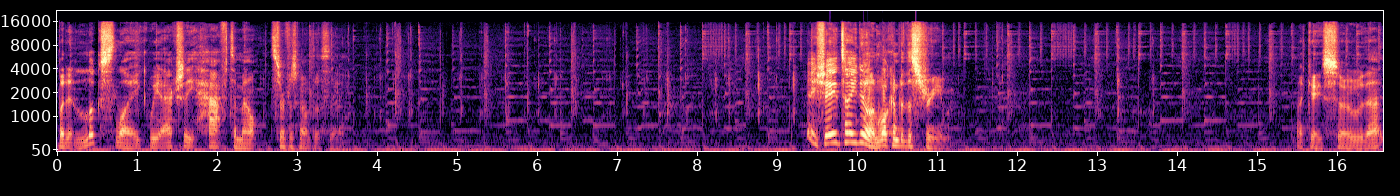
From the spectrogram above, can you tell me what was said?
But it looks like we actually have to mount surface mount this thing. Hey Shades, how you doing? Welcome to the stream. Okay, so that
